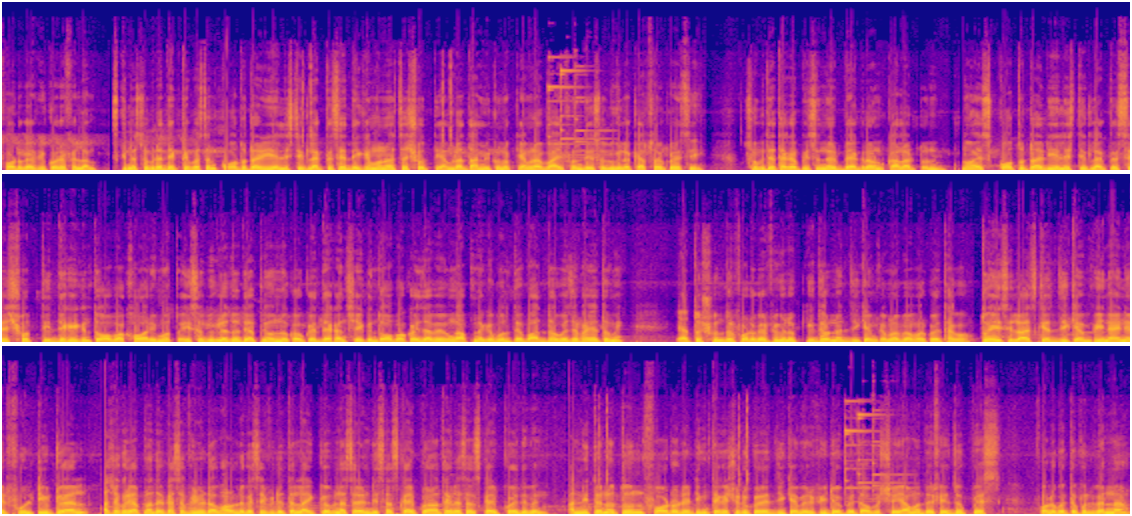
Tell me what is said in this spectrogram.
ফটোগ্রাফি করে ফেললাম। স্ক্রিনের ছবিটা দেখতে পাচ্ছেন, কতটা রিয়েলিস্টিক লাগতেছে, দেখে মনে হচ্ছে সত্যি আমরা দামি কোনো ক্যামেরা বা আইফোন দিয়ে ছবিগুলো ক্যাপচার করেছি। ছবিতে থাকা পিছনের ব্যাকগ্রাউন্ড কালার টোন নয়েস কতটা রিয়েলিস্টিক লাগতেছে, সত্যি দেখে কিন্তু অবাক হওয়ারই মতো। এই ছবিগুলো যদি আপনি অন্য কাউকে দেখান, সে কিন্তু অবাক হয়ে যাবে এবং আপনাকে বলতে বাধ্য হবে যে, ভাইয়া, তুমি এত সুন্দর ফটোগ্রাফিগুলো কি ধরনের জি ক্যাম ক্যামেরা ব্যবহার করে থাকো? তো এই ছিল আজকে জি ভি নাইনের ফুল টিউটোরিয়াল আশা করি আপনাদের কাছে ভিডিওটা ভালো লেগেছে, ভিডিওতে লাইক করবেন না চ্যানেলটি সাবস্ক্রাইব করা থাকলে সাবস্ক্রাইব করে দেবেন। আর নিত্য নতুন ফটো রেটিং থেকে শুরু করে জি ক্যামের ভিডিও পেতে অবশ্যই আমাদের ফেসবুক পেজ ফলো করতে ভুলবেন না।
